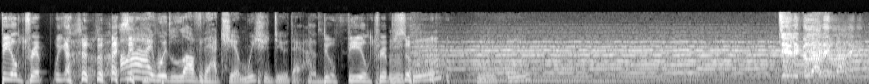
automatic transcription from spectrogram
field trip. We got. I, I, would love that, Jim. We should do that. Yeah, do a field trip mm-hmm. soon. mm-hmm. Dearly beloved.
